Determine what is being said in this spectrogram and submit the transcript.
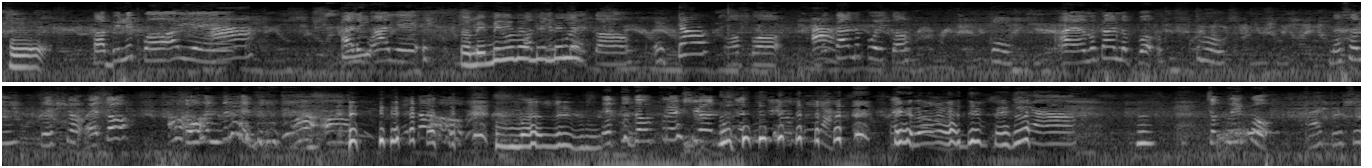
Eh, Pabili po, aye. Aling aye. ah, bibili na, Pabili po bibili. ito. Ito? Opo. Magkano po ito? Ay, magkano po? Nasaan presyo? Ito? 200. Oo. Ito. Mahal. Ito daw presyo. Pera ka, di pera. Chokli po. Ito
